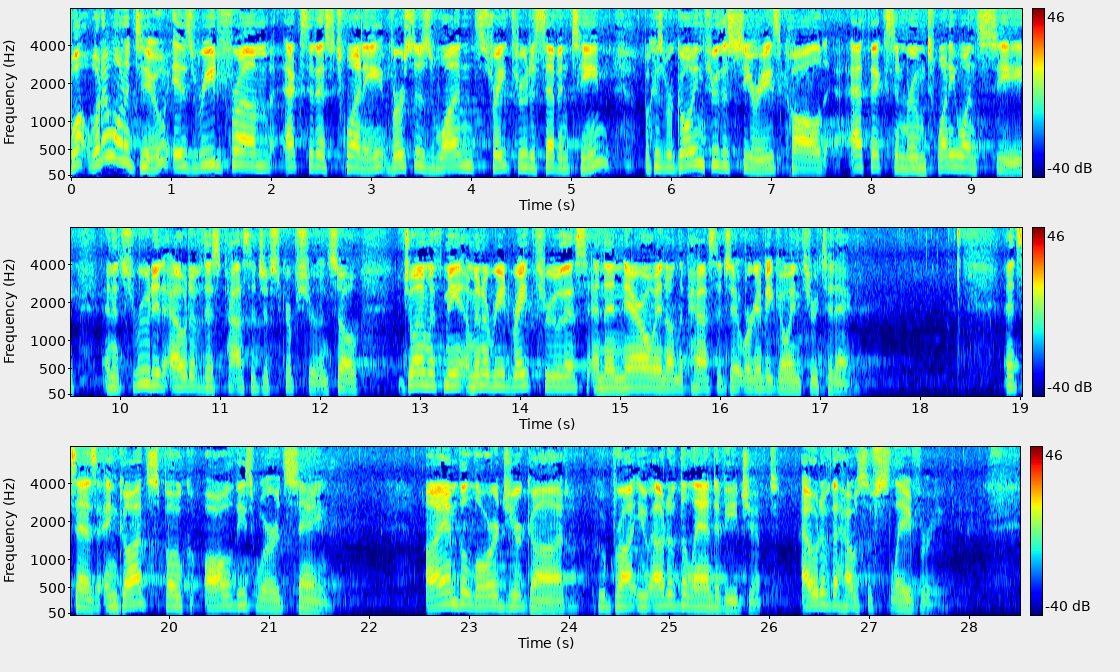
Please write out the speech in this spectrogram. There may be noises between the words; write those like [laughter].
Well, what I want to do is read from Exodus 20, verses 1 straight through to 17, because we're going through the series called Ethics in Room 21C, and it's rooted out of this passage of Scripture. And so, join with me. I'm going to read right through this and then narrow in on the passage that we're going to be going through today. And it says, And God spoke all these words, saying, I am the Lord your God, who brought you out of the land of Egypt, out of the house of slavery.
